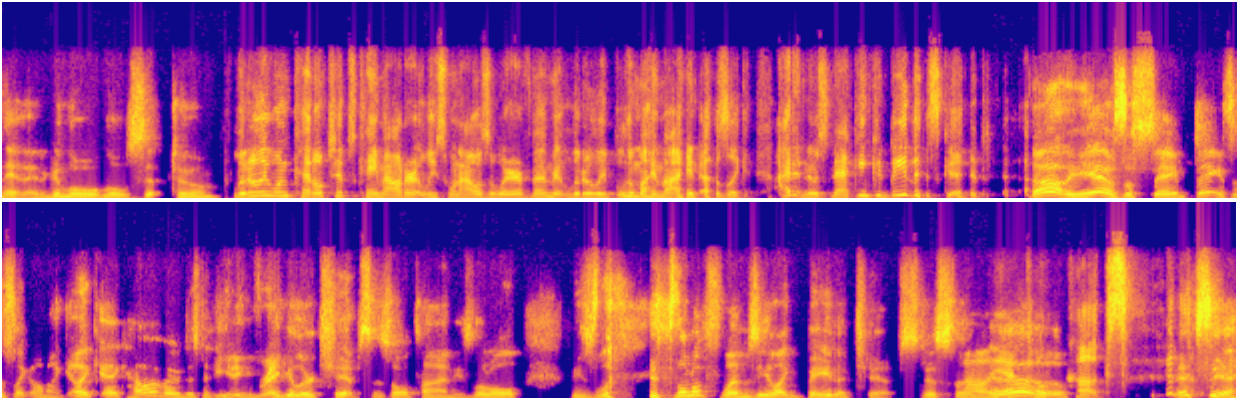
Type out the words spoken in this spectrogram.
yeah, they had a good little little zip to them. Literally, when kettle chips came out, or at least when I was aware of them, it literally blew my mind. I was like, I didn't know snacking could be this good. No, yeah, it's the same thing. It's just like, oh my god, like, like how have I just been eating regular chips this whole time? These little, these, these little flimsy like beta chips, just like, Oh yeah, oh. cucks. It's- yeah,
